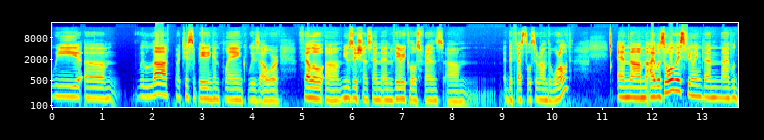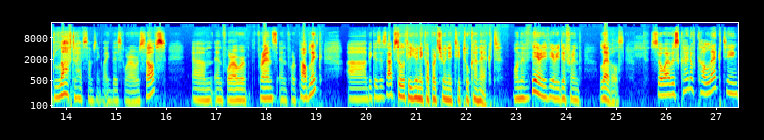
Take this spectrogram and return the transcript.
we, um, we loved participating and playing with our fellow uh, musicians and, and very close friends um, at the festivals around the world. And um, I was always feeling then I would love to have something like this for ourselves um, and for our friends and for public uh, because it's absolutely unique opportunity to connect on a very, very different levels. So I was kind of collecting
